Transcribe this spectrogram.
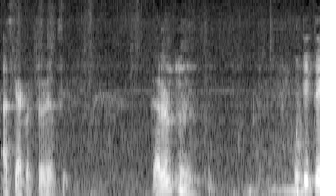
আজকে একত্র হয়েছি। কারণ অতীতে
